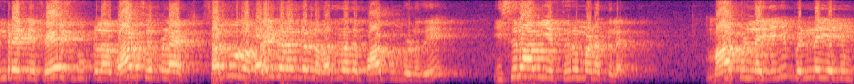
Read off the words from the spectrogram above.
இன்றைக்கு பேஸ்புக்ல வாட்ஸ்அப்ல சமூக வலைதளங்கள்ல வர்றதை பார்க்கும் பொழுது இஸ்லாமிய திருமணத்துல மாப்பிள்ளையையும் பெண்ணையையும்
